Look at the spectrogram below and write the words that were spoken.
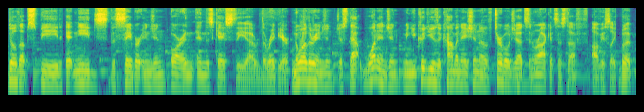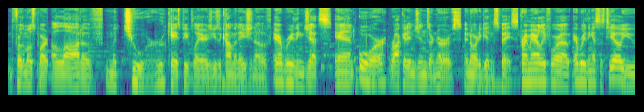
build up speed. It needs the Sabre engine, or in, in this case, the uh, the Rapier. No other engine, just that one engine. I mean, you could use a combination of turbojets and rockets and stuff, obviously, but for the most part, a lot of mature KSP players use a combination of air-breathing jets and or rocket engines or nerves in order to get in space. Primarily for a air-breathing SSTO, you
